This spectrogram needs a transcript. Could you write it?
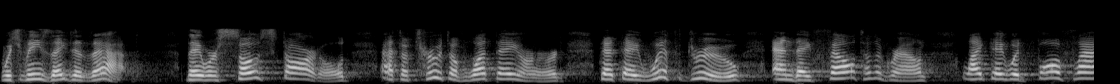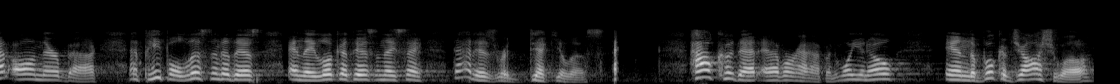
which means they did that. They were so startled at the truth of what they heard that they withdrew and they fell to the ground like they would fall flat on their back. And people listen to this and they look at this and they say, that is ridiculous. How could that ever happen? Well, you know, in the book of Joshua,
